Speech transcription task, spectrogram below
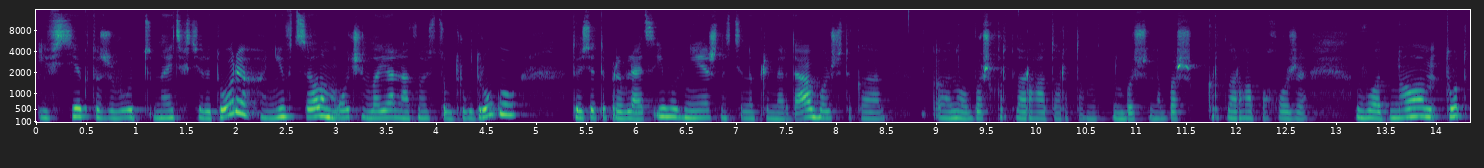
и все, кто живут на этих территориях, они в целом очень лояльно относятся друг к другу. То есть это проявляется и во внешности, например, да, больше такая, ну, башкортларға тар, там, больше на башкортларға похоже. Вот, но тут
